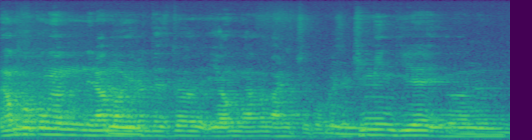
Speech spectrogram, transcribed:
영국 공연이나 뭐 음. 이런 데도 영향을 많이 주고 그래서 김민기의 이거는 음.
